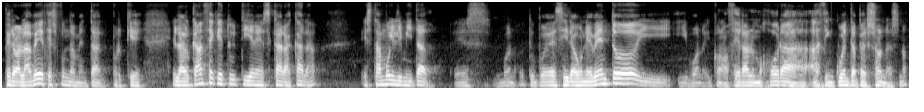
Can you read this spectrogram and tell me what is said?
pero a la vez es fundamental, porque el alcance que tú tienes cara a cara está muy limitado. Es, bueno, tú puedes ir a un evento y, bueno, y conocer a lo mejor a, 50 personas, ¿no?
